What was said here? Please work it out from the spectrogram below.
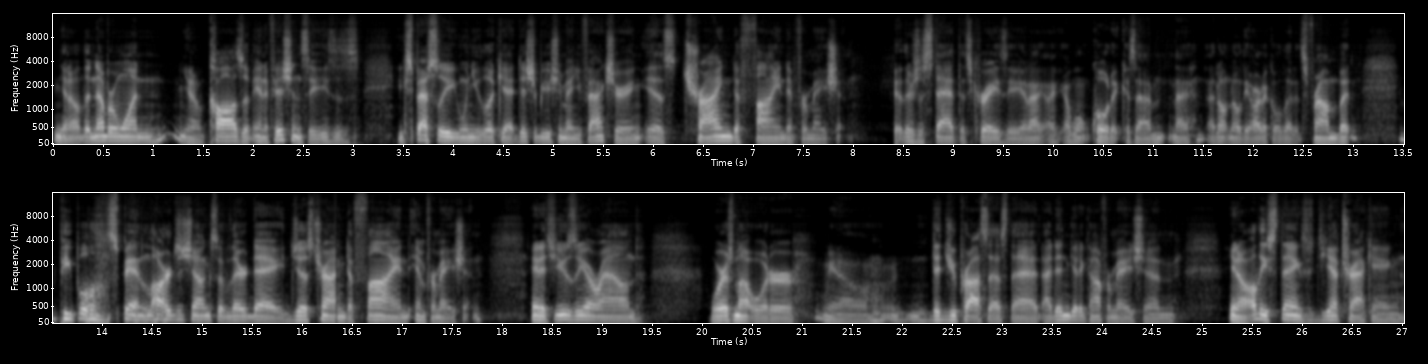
You know, the number one, you know, cause of inefficiencies is, especially when you look at distribution manufacturing, is trying to find information. There's a stat that's crazy, and I, I won't quote it because I'm I, I don't know the article that it's from, but people spend large chunks of their day just trying to find information and it's usually around where's my order? You know did you process that? I didn't get a confirmation. You know all these things do you have tracking?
